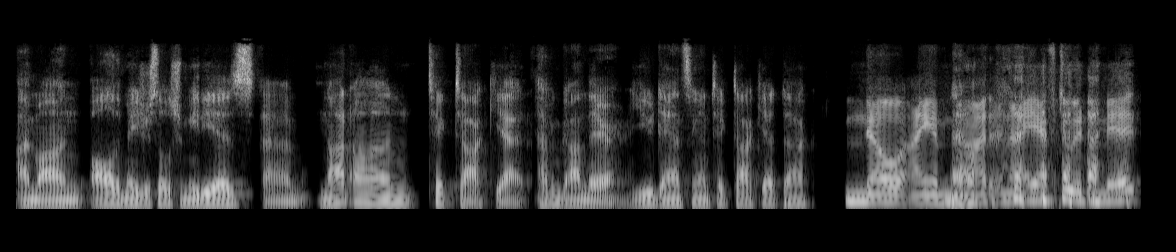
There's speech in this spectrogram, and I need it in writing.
I'm on all the major social medias. Um, not on TikTok yet. Haven't gone there. Are you dancing on TikTok yet, Doc? No, I am no? not. And I have to admit,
